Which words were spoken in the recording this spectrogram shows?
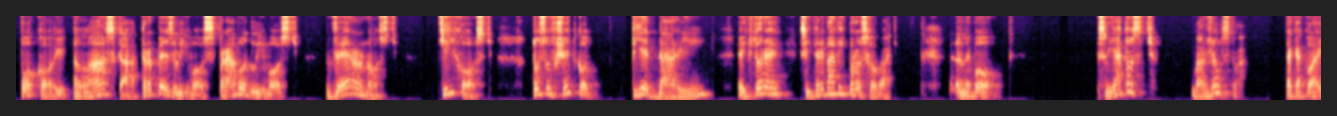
pokoj, láska, trpezlivosť, spravodlivosť, vernosť, tichosť. To sú všetko tie dary, ktoré si treba vyprosovať. Lebo sviatosť manželstva, tak ako aj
